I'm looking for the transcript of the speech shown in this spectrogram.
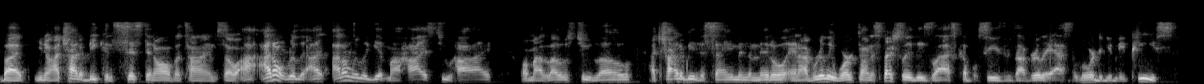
But you know I try to be consistent all the time. So I, I don't really I, I don't really get my highs too high or my lows too low. I try to be the same in the middle, and I've really worked on, especially these last couple seasons. I've really asked the Lord to give me peace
